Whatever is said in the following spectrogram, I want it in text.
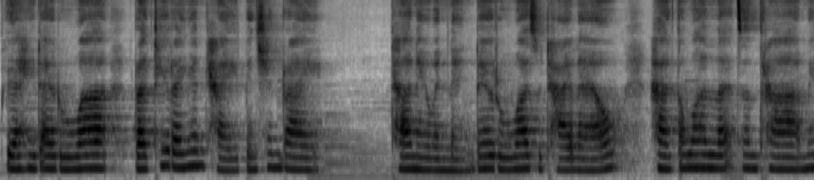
เพื่อให้ได้รู้ว่า รักที่ไร้เงื่อนไขเป็นเช่นไร ถ้าในวันหนึ่งได้รู้ว่าสุดท้ายแล้ว หากตะวันและจันทราไม่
